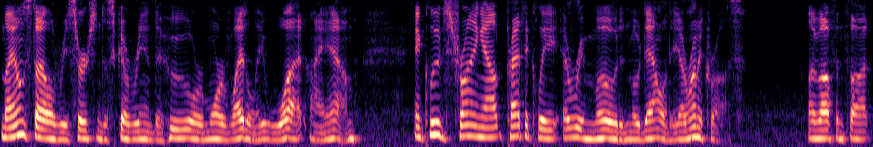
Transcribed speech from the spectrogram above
My own style of research and discovery into who, or more vitally, what I am, includes trying out practically every mode and modality I run across. I've often thought,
